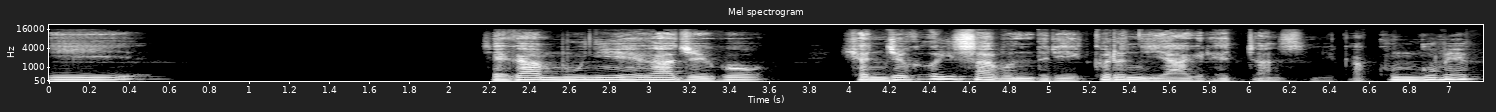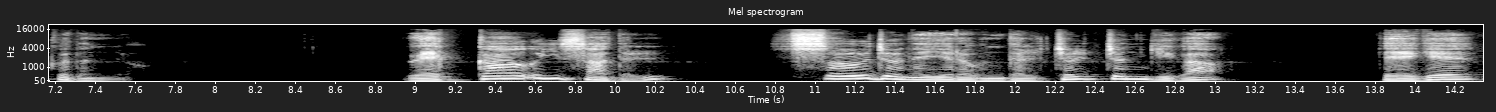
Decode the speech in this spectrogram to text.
이 제가 문의해 가지고 현직 의사분들이 그런 이야기를 했지 않습니까 궁금했거든요. 외과 의사들 서전의 여러분들 절전기가 대개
